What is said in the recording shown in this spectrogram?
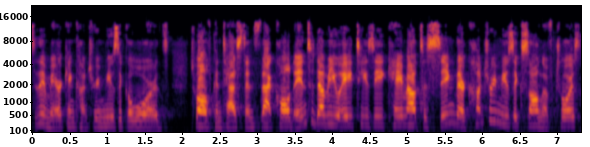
to the American Country Music Awards. 12 contestants that called into WATZ came out to sing their country music song of choice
